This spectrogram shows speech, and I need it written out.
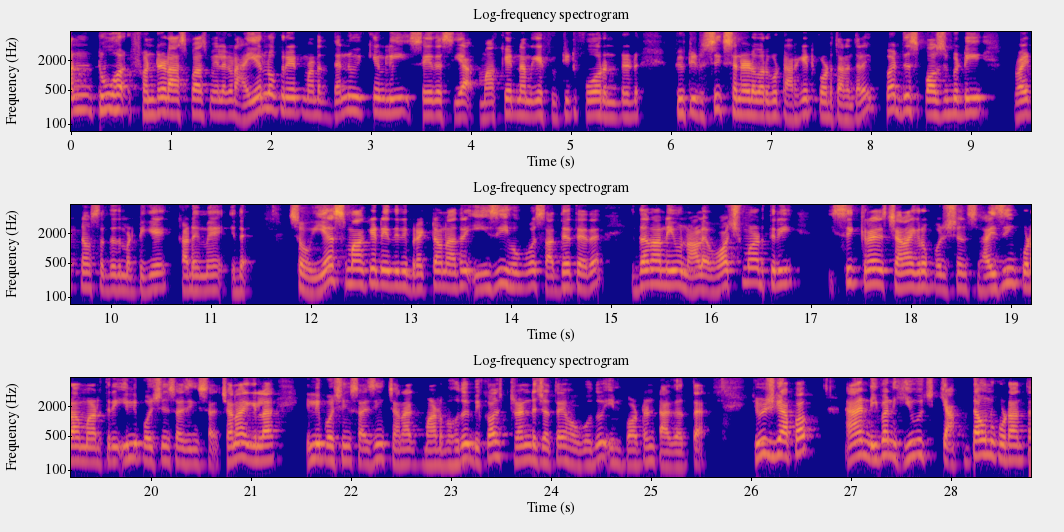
one two hundred ಆಸ್ಪಾಸ್ ಮೇಲೆಗಡೆ ಹೈಯರ್ ಲೋ ಕ್ರಿಯೇಟ್ ಮಾಡೋದು ದೆನ್ ವಿ ಕ್ಯಾನ್ ಲಿ ಸೇ ದಸ್ ಯಾ ಮಾರ್ಕೆಟ್ ನಮಗೆ fifty two four hundred fifty two six hundred ವರೆಗೂ ಟಾರ್ಗೆಟ್ ಕೊಡ್ತಾನೆ ಅಂತ ಹೇಳಿ. ಬಟ್ ದಿಸ್ ಪಾಸಿಬಿಲಿಟಿ ರೈಟ್ ನಾವು ಸದ್ಯದ ಮಟ್ಟಿಗೆ ಕಡಿಮೆ ಇದೆ. ಸೊ ಎಸ್ ಮಾರ್ಕೆಟ್ ಇದರಲ್ಲಿ ಬ್ರೇಕ್ ಡೌನ್ ಆದ್ರೆ ಈಸಿ ಹೋಗುವ ಸಾಧ್ಯತೆ ಇದೆ. ಇದನ್ನ ನೀವು ನಾಳೆ ವಾಚ್ ಮಾಡ್ತೀರಿ. ಸಿಕ್ಕರೆ ಚೆನ್ನಾಗಿರೋ ಪೊಸಿಷನ್ ಸೈಜಿಂಗ್ ಕೂಡ ಮಾಡ್ತೀರಿ. ಇಲ್ಲಿ ಪೊಸಿಷನ್ ಸೈಜಿಂಗ್ ಚೆನ್ನಾಗಿಲ್ಲ, ಇಲ್ಲಿ ಪೊಸಿಷನ್ ಸೈಜಿಂಗ್ ಚೆನ್ನಾಗಿ ಮಾಡಬಹುದು ಬಿಕಾಸ್ ಟ್ರೆಂಡ್ ಜೊತೆ ಹೋಗೋದು ಇಂಪಾರ್ಟೆಂಟ್ ಆಗುತ್ತೆ. Huge gap up and even huge gap down ಕೂಡ ಅಂತ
